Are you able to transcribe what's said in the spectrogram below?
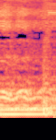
yeah.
